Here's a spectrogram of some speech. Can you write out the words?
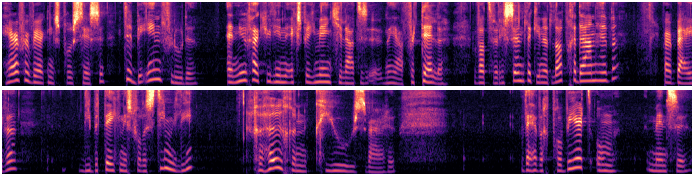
herverwerkingsprocessen te beïnvloeden. En nu ga ik jullie een experimentje laten eh, nou ja, vertellen wat we recentelijk in het lab gedaan hebben, waarbij we die betekenisvolle stimuli geheugencues waren. We hebben geprobeerd om mensen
